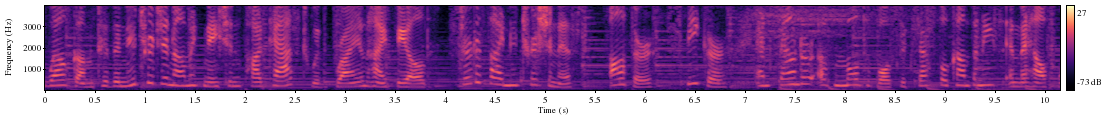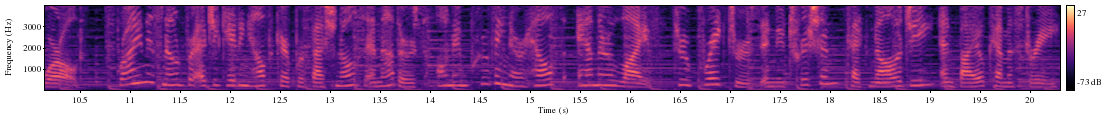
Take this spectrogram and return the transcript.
Welcome to the Nutrigenomic Nation podcast with Brian Highfield, certified nutritionist, author, speaker, and founder of multiple successful companies in the health world. Brian is known for educating healthcare professionals and others on improving their health and their life through breakthroughs in nutrition, technology, and biochemistry.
